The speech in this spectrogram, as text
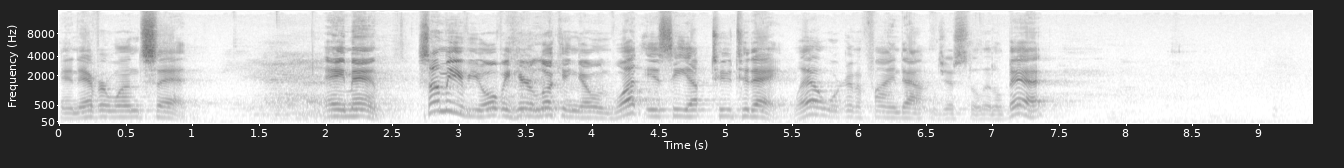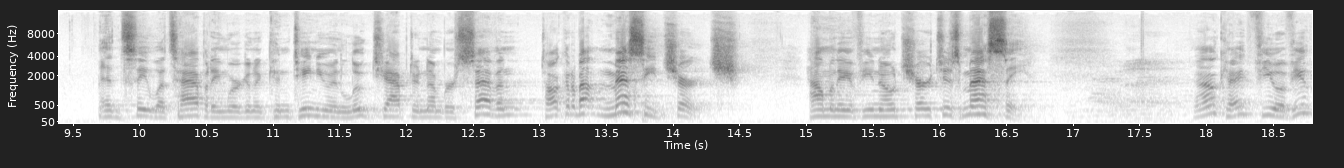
And everyone said, Amen. Amen. Some of you over here looking, going, What is he up to today? Well, we're going to find out in just a little bit and see what's happening. We're going to continue in Luke chapter number seven, talking about messy church. How many of you know church is messy? Okay, a few of you.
